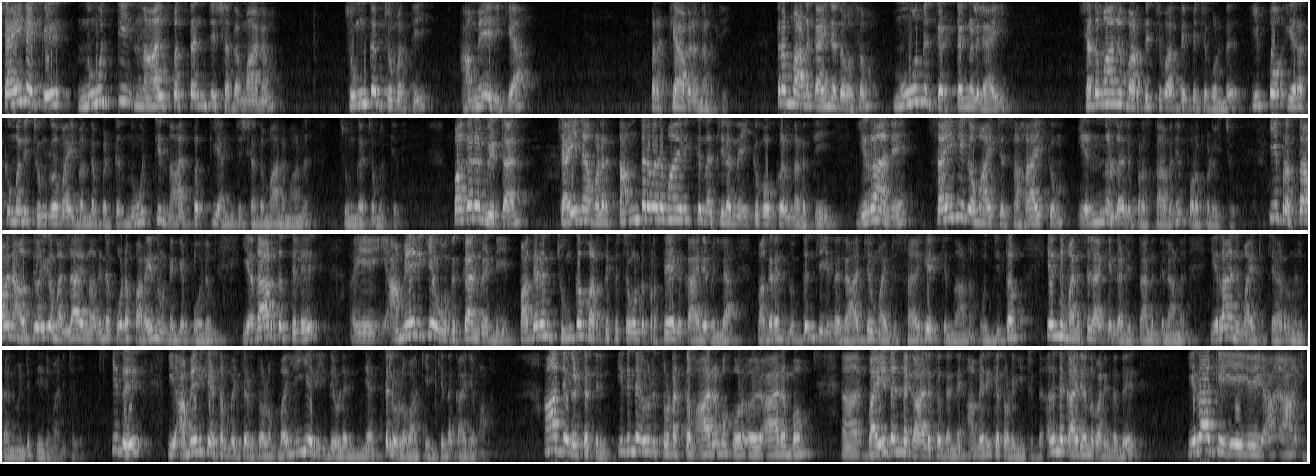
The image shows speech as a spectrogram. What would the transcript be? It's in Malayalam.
ചൈനയ്ക്ക് നൂറ്റി നാൽപ്പത്തഞ്ച് ശതമാനം ചുങ്കം ചുമത്തി അമേരിക്ക പ്രഖ്യാപനം നടത്തി. ട്രംപാണ് കഴിഞ്ഞ ദിവസം മൂന്ന് ഘട്ടങ്ങളിലായി ശതമാനം വർദ്ധിച്ച് വർദ്ധിപ്പിച്ചുകൊണ്ട് ഇപ്പോൾ ഇറക്കുമതി ചുങ്കവുമായി ബന്ധപ്പെട്ട് നൂറ്റി നാൽപ്പത്തി അഞ്ച് ശതമാനമാണ് ചുങ്കം ചുമത്തിയത്. പകരം വീട്ടാൻ ചൈന വളരെ തന്ത്രപരമായിരിക്കുന്ന ചില നീക്കുപോക്കുകൾ നടത്തി ഇറാനെ സൈനികമായിട്ട് സഹായിക്കും എന്നുള്ള ഒരു പ്രസ്താവന പുറപ്പെടുവിച്ചു. ഈ പ്രസ്താവന ഔദ്യോഗികമല്ല എന്ന് അതിന്റെ കൂടെ പറയുന്നുണ്ടെങ്കിൽ പോലും യഥാർത്ഥത്തിൽ ഈ അമേരിക്കയെ ഒതുക്കാൻ വേണ്ടി പകരം ചുങ്കം വർദ്ധിപ്പിച്ചുകൊണ്ട് പ്രത്യേക കാര്യമില്ല. പകരം യുദ്ധം ചെയ്യുന്ന രാജ്യവുമായിട്ട് സഹകരിക്കുന്നതാണ് ഉചിതം എന്ന് മനസ്സിലാക്കിയതിന്റെ അടിസ്ഥാനത്തിലാണ് ഇറാനുമായിട്ട് ചേർന്ന് നിൽക്കാൻ വേണ്ടി തീരുമാനിച്ചത്. ഇത് ഈ അമേരിക്കയെ സംബന്ധിച്ചിടത്തോളം വലിയ രീതിയിലുള്ള ഒരു ഞെട്ടലുളവാക്കിയിരിക്കുന്ന കാര്യമാണ്. ആദ്യഘട്ടത്തിൽ ഇതിന്റെ ഒരു തുടക്കം ആരംഭ ആരംഭം ബൈഡന്റെ കാലത്ത് തന്നെ അമേരിക്ക തുടങ്ങിയിട്ടുണ്ട്. അതിന്റെ കാര്യം എന്ന് പറയുന്നത് ഇറാഖ്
